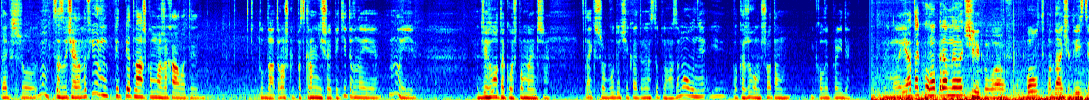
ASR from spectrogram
Так що, ну, це звичайно не ф'южн під п'ятнашку може хавати. Тут да, трошки поскромніше апетити в неї. Ну і двігло також поменше. Так що буду чекати наступного замовлення і покажу вам, що там і коли прийде. Ну я такого прям не очікував. Болт подача 200,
